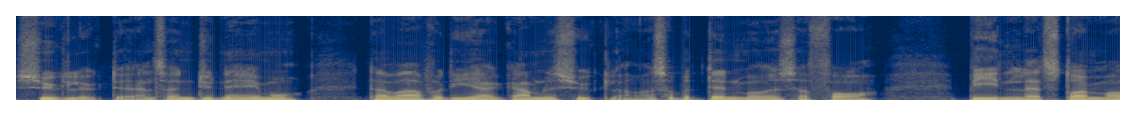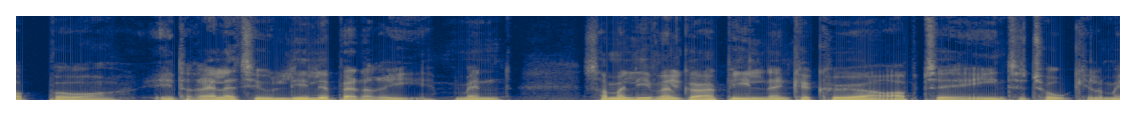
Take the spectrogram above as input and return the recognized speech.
cykellygte, altså en dynamo, der var på de her gamle cykler. Og så på den måde, så får bilen ladt strøm op på et relativt lille batteri, men som alligevel gør, at bilen den kan køre op til 1-2 km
